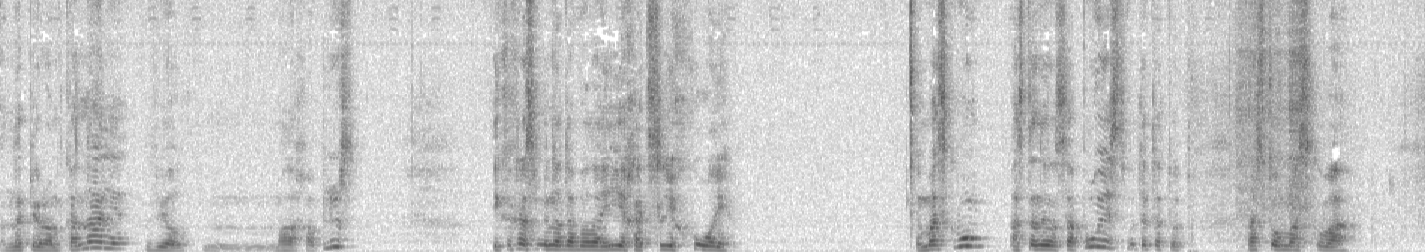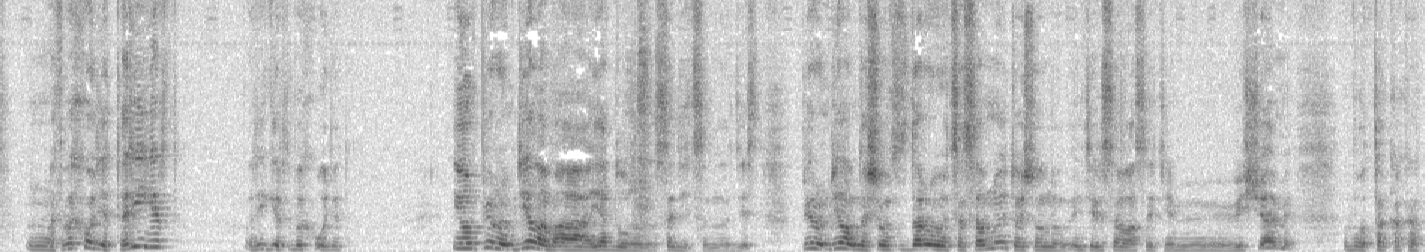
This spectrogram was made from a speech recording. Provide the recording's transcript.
на Первом канале, вел Малахов Плюс. И как раз мне надо было ехать с лихой в Москву. Остановился поезд, вот этот вот Ростов-Москва. Вот, выходит Ригерт, Ригерт выходит. И он первым делом, а я должен садиться здесь, первым делом, значит, он здоровается со мной, то есть он интересовался этими вещами, вот, так как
